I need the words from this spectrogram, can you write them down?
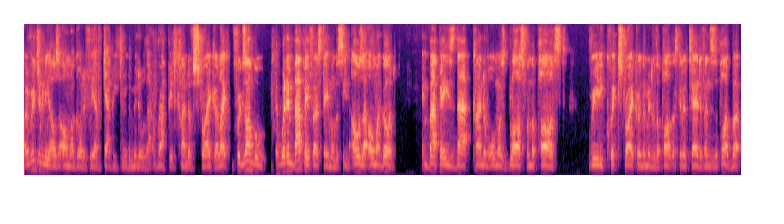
originally I was like, oh my god, if we have Gabby through the middle, that rapid kind of striker. Like for example, when Mbappe first came on the scene, I was like, oh my god, Mbappe's that kind of almost blast from the past, really quick striker in the middle of the park that's going to tear defenses apart. But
